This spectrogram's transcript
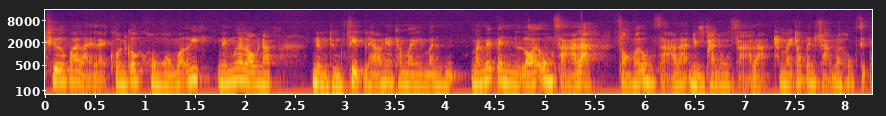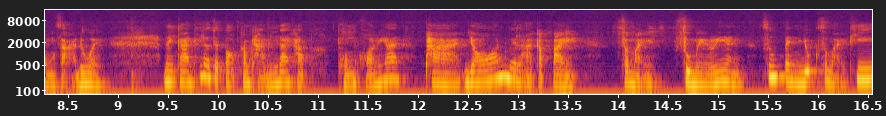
เชื่อว่าหลาย ๆ คนก็คงงงว่าในเมื่อเรานับ 1ถึง10 แล้วเนี่ยทำไมมันมันไม่เป็นร้อยองศาละ200 องศาล่ะ1,000 องศาละทำไมต้องเป็น 360 องศาด้วย ในการที่เราจะตอบคำถามนี้ได้ครับ ผมขออนุญาตพาย้อนเวลากลับไป สมัยซูเมเรียน ซึ่งเป็นยุคสมัยที่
